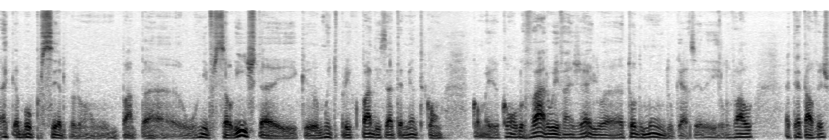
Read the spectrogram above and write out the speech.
acabou por ser um Papa universalista e que muito preocupado exatamente com, com, com levar o Evangelho a, a todo mundo, quer dizer, e levá-lo até talvez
